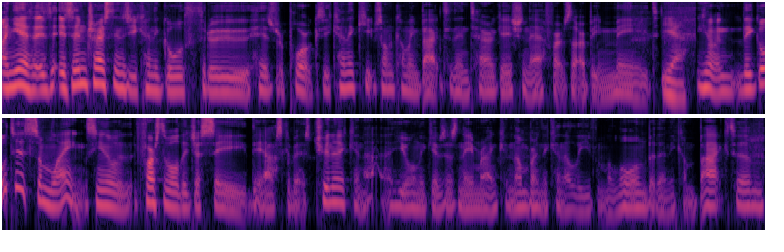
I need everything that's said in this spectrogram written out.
And yes, it's, it's interesting as you kind of go through his report because he kind of keeps on coming back to the interrogation efforts that are being made. Yeah. You know, and they go to some lengths. You know, first of all, they just say they ask about his tunic, and that, he only gives his name, rank, and number, and they kind of leave him alone. But then they come back to him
